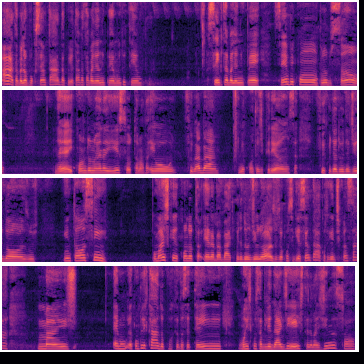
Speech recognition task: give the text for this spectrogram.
ah, trabalhar um pouco sentada, porque eu estava trabalhando em pé há muito tempo. Sempre trabalhando em pé, sempre com produção. né? E quando não era isso, eu tomava, eu fui babá, tomei conta de criança, fui cuidadora de idosos. Então, assim, por mais que quando eu era babá e cuidadora de idosos, eu conseguia sentar, conseguia descansar, mas é, é complicado porque você tem uma responsabilidade extra. Imagina só,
